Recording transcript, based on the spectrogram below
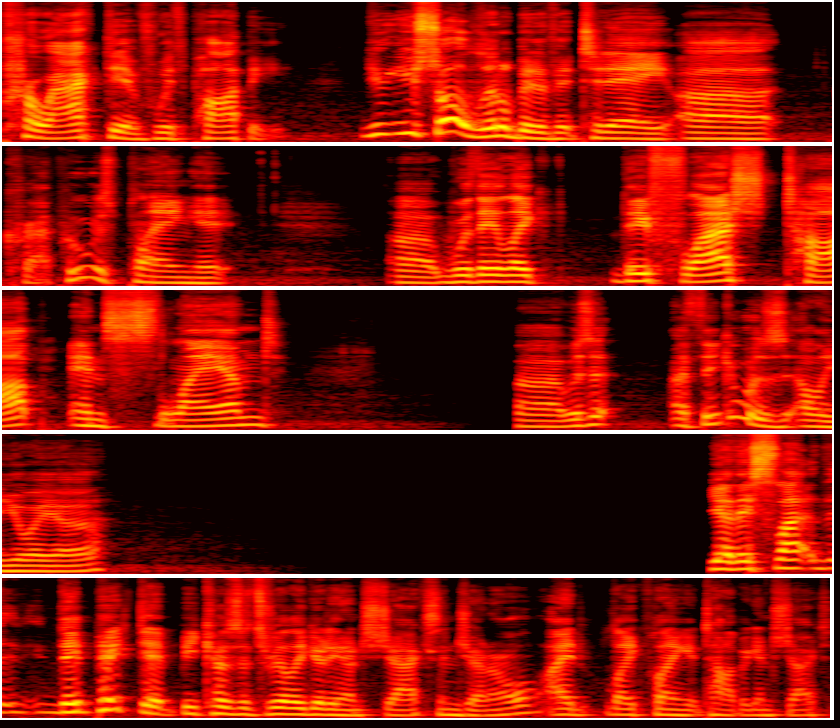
proactive with Poppy. You you saw a little bit of it today. Uh, crap, who was playing it? Uh, where they like they flashed top and slammed. Uh, was it? I think it was Elyoya. Yeah, they sla- they picked it because it's really good against Jax in general. I like playing it top against Jax,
